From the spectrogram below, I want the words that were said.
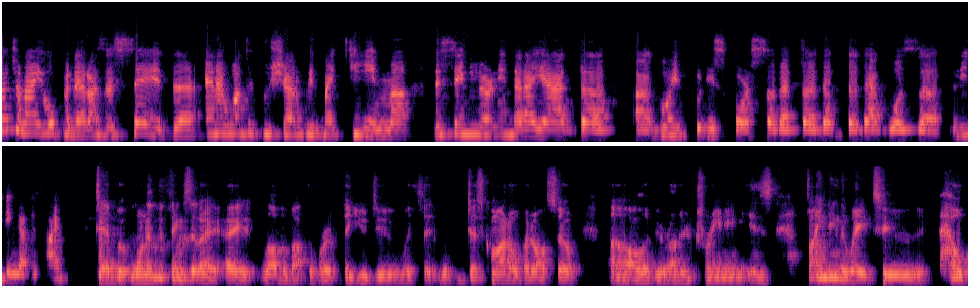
such an eye opener, as I said. Uh, and I wanted to share with my team uh, the same learning that I had going through this course that, that, that, that was leading at the time. Deb, but one of the things that I, I, love about the work that you do with it, with Disc Model, but also uh, all of your other training, is finding the way to help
